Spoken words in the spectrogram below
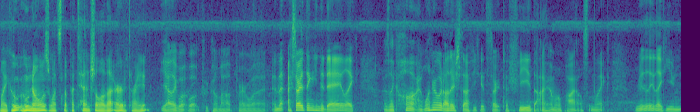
like who who knows what's the potential of the earth right Yeah, like what what could come up or what. And then I started thinking today, like I was like, huh, I wonder what other stuff you could start to feed the IMO piles and like really like un-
